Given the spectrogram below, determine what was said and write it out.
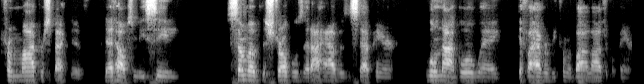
from my perspective, that helps me see some of the struggles that I have as a step parent will not go away if I ever become a biological parent.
